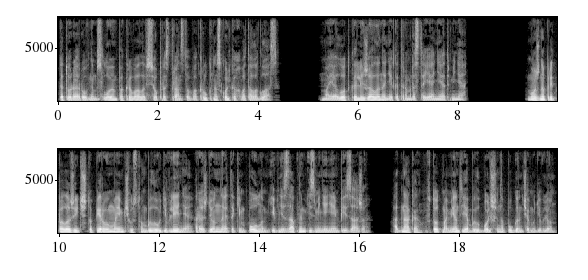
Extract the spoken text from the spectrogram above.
которая ровным слоем покрывала все пространство вокруг, насколько хватало глаз. Моя лодка лежала на некотором расстоянии от меня. Можно предположить, что первым моим чувством было удивление, рожденное таким полным и внезапным изменением пейзажа. Однако, в тот момент я был больше напуган, чем удивлен.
